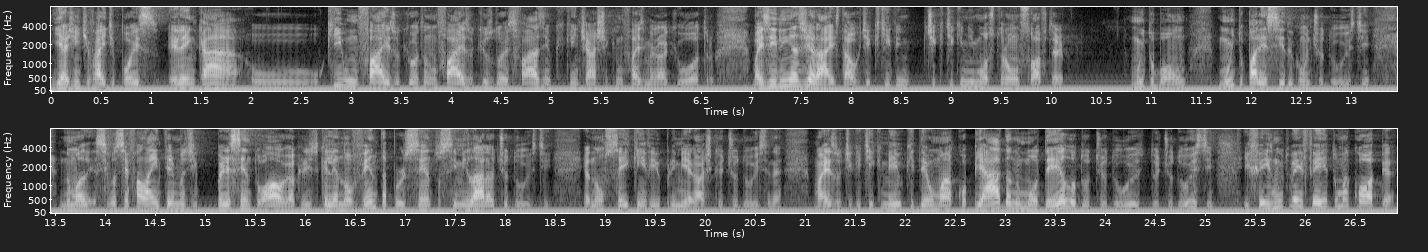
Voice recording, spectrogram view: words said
e a gente vai depois elencar o... o que um faz, o que o outro não faz, o que os dois fazem, o que a gente acha que um faz melhor que o outro, mas em linhas gerais, tá? O tic-tic tic-tic me mostrou um software muito bom, muito parecido com o Todoist. Numa, se você falar em termos de percentual, eu acredito que ele é 90% similar ao Todoist. Eu não sei quem veio primeiro, acho que o Todoist, né? Mas o TickTick meio que deu uma copiada no modelo do Todoist, do Todoist e fez muito bem feito uma cópia.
